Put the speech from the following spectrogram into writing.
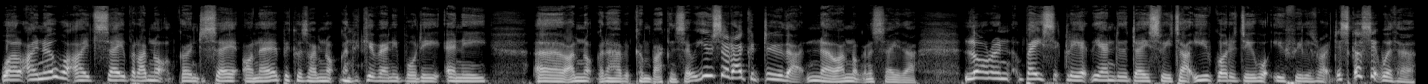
Well, I know what I'd say, but I'm not going to say it on air because I'm not going to give anybody any. Uh, I'm not going to have it come back and say, "Well, you said I could do that." No, I'm not going to say that. Lauren, basically, at the end of the day, sweetheart, you've got to do what you feel is right. Discuss it with her.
